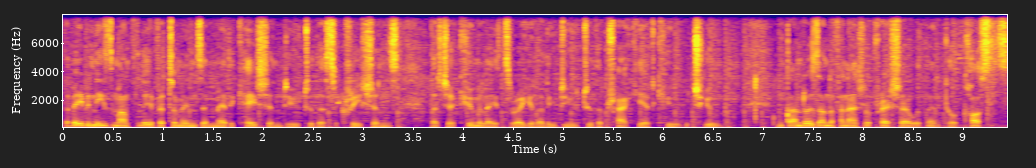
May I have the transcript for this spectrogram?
The baby needs monthly vitamins and medication due to the secretions that she accumulates regularly due to the trachea tube. Ntando is under financial pressure with medical costs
